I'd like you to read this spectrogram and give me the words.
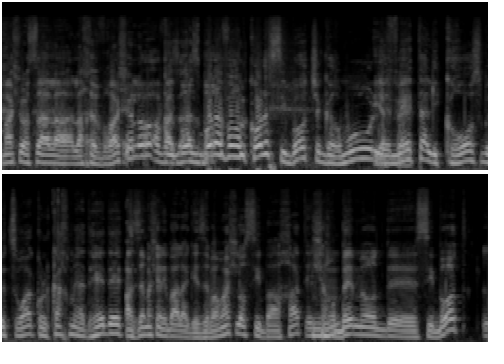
מה שהוא עשה ל- לחברה שלו אבל אז, בוא- אז בוא בוא- נעבור על כל הסיבות שגרמו יפה. למטא לקרוס בצורה כל כך מהדהדת. אז זה מה שאני בא להגיד זה ממש לא סיבה אחת יש הרבה מאוד uh, סיבות uh,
